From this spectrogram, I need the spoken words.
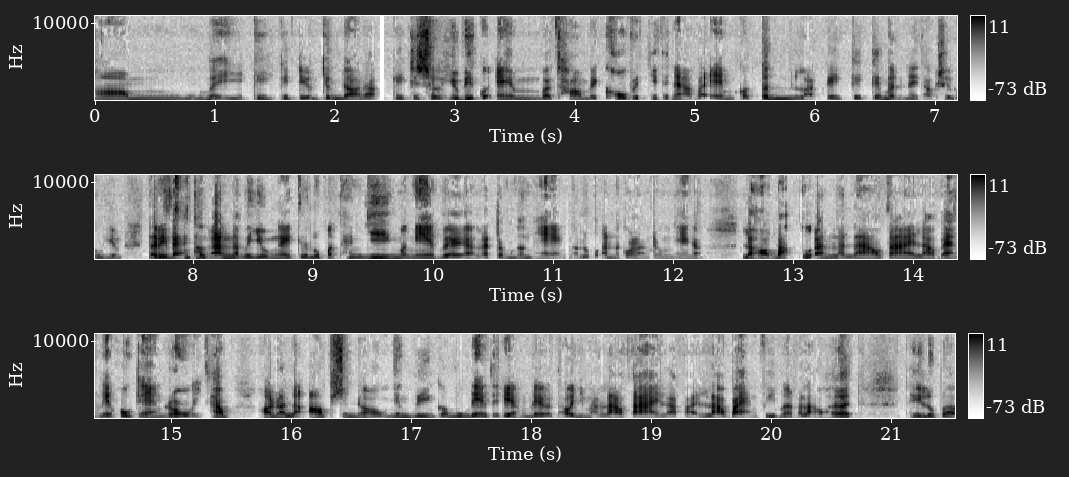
Tom bị cái cái triệu chứng đó đó cái cái sự hiểu biết của em và Tom về Covid như thế nào? Và em có tin là cái cái cái bệnh này thật sự nguy hiểm? Tại vì bản thân anh á ví dụ ngay cái lúc mà tháng giêng mà nghe về á, là trong ngân hàng lúc anh còn làm trong ngân hàng á là họ bắt tụi anh là lao tay lao bàn đeo khẩu trang rồi không? Họ nói là optional nhân viên có muốn đeo thì đeo không đeo là thôi nhưng mà lao tay là phải lao bàn phím là phải lao hết. Thì lúc đó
